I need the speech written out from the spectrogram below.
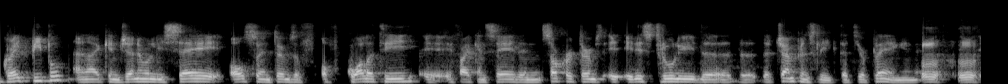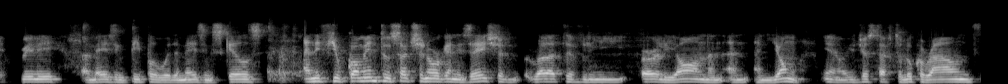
great people, and I can generally say also in terms of, of quality, if I can say it in soccer terms, it, it is truly the, the the Champions League that you're playing in. Mm, mm. It's really amazing people with amazing skills. And if you come into such an organization relatively early on and, and, and young, you know, you just have to look around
